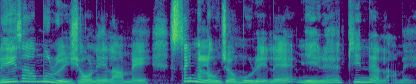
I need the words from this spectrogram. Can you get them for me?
လေးစားမှုတွေယောနေလာမယ်စိတ်မလုံခြုံမှုတွေလည်းအမြဲတမ်းပြည့်နှက်လာမယ်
